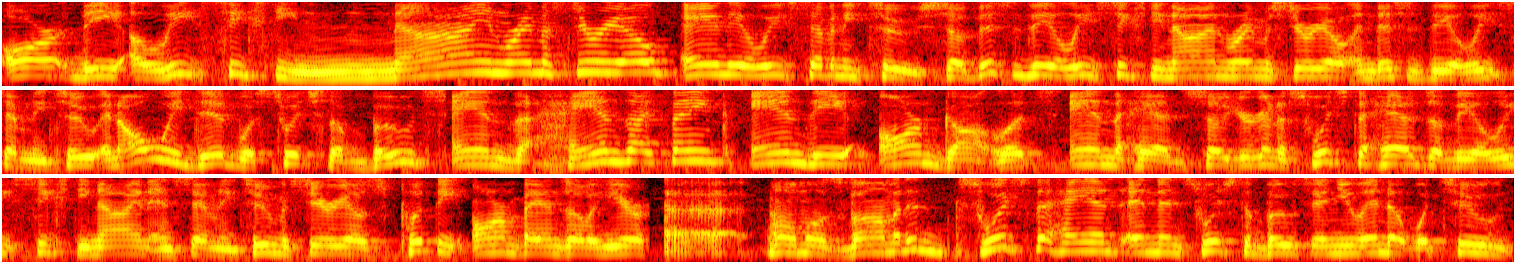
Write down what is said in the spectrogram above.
are the Elite 69 Rey Mysterio and the Elite 72. So this is the Elite 69 Rey Mysterio and this is the Elite 72 and all we did was switch the boots and the hands I think and the arm gauntlets and the heads. So you're going to switch the heads of the Elite 69 and 72 Mysterios, put the armbands over here, almost vomited, switch the hands and then switch the boots and you end up with two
